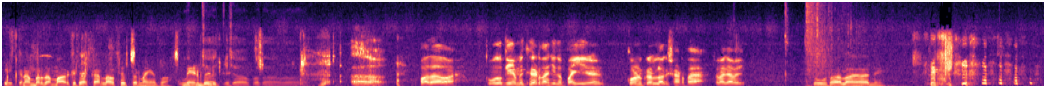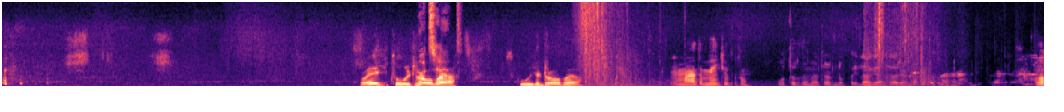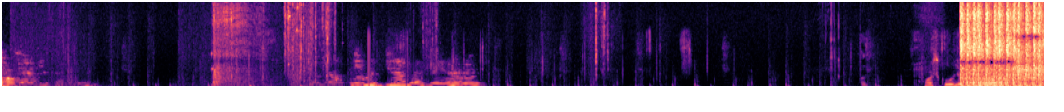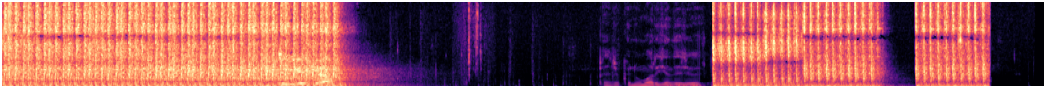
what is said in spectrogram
ਇੱਕ ਨੰਬਰ ਦਾ mark check ਕਰ ਲਾ ਉੱਥੇ ਉਤਰਨਾ ਹੀ ਆਪਾਂ ਮੇਨ ਬਿਲਡ ਤੇ ਚਾਚਾ ਪਤਾ ਵਾ ਪਤਾ ਵਾ ਤੂੰ ਉਹ ਗੇਮ ਨਹੀਂ ਖੇਡਦਾ ਜਦੋਂ ਭਾਈ ਕੌਨਕਰ ਲੱਗ ਛੱਡਦਾ ਹੈ ਚਲਾ ਜਾਵੇ ਤੋਤਾ ਲਾਇਆ ਇਹਨੇ ਓਏ ਸਕੂਲ ਚ ਡ੍ਰੌਪ ਹੋਇਆ ਸਕੂਲ ਚ ਡ੍ਰੌਪ ਹੋਇਆ ਮੈਂ ਤਾਂ ਮੇਨ ਚੁੱਤ ਤੂੰ ਉਤਰ ਤੇ ਮੈਂ ਤੁਹਾਡੇ ਨੂੰ ਪਹਿਲਾਂ ਗਿਆ ਸਾਰਿਆਂ ਨੂੰ ਓਹੋ अपनी मर्ज़ी ना करते जाना और स्कूल क्या? पंजो किनू मारी जो।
